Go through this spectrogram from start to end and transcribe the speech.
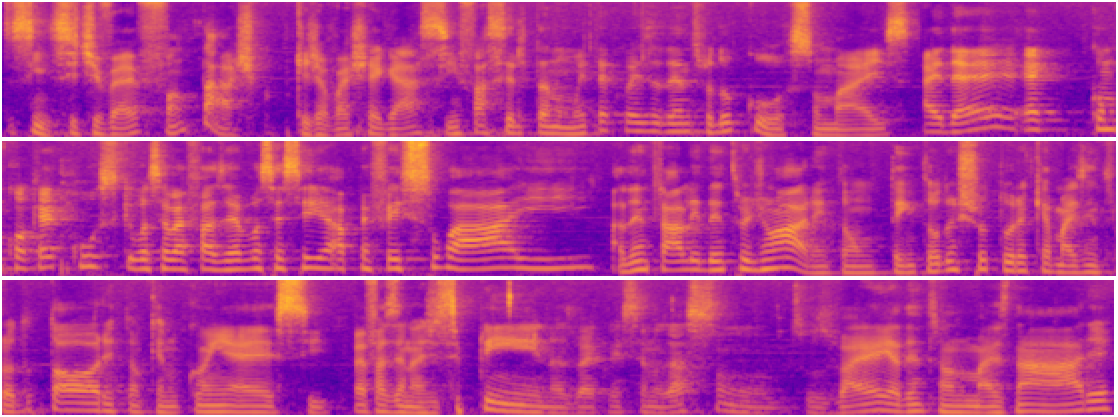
sim, se tiver, é fantástico, porque já vai chegar assim facilitando muita coisa dentro do curso. Mas a ideia é, como qualquer curso que você vai fazer, é você se aperfeiçoar e adentrar ali dentro de uma área. Então tem toda uma estrutura que é mais introdutória, então quem não conhece vai fazendo as disciplinas, vai conhecendo os assuntos, vai adentrando mais na área,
